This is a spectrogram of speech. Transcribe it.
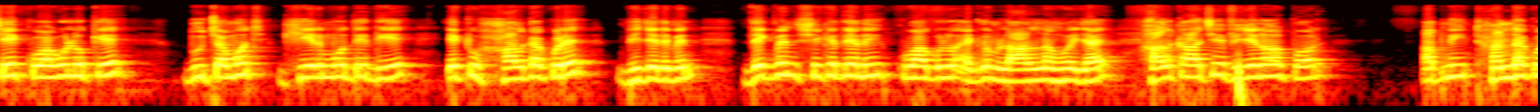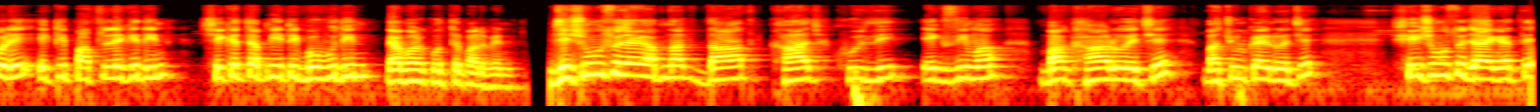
সেই কোয়াগুলোকে দু চামচ ঘিয়ের মধ্যে দিয়ে একটু হালকা করে ভেজে নেবেন। দেখবেন সেক্ষেত্রে জানি কোয়াগুলো একদম লাল না হয়ে যায়। হালকা আছে ভেজে নেওয়ার পর আপনি ঠান্ডা করে একটি পাত্রে রেখে দিন। সেক্ষেত্রে আপনি এটি বহুদিন ব্যবহার করতে পারবেন। যে সমস্ত জায়গায় আপনার দাঁত, খাজ, খুজলি এক্সিমা বা ঘা রয়েছে বা চুলকাই রয়েছে, সেই সমস্ত জায়গাতে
